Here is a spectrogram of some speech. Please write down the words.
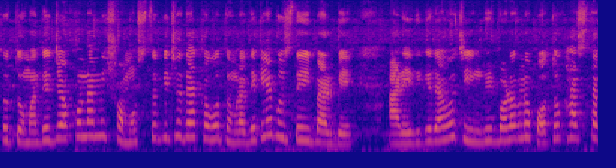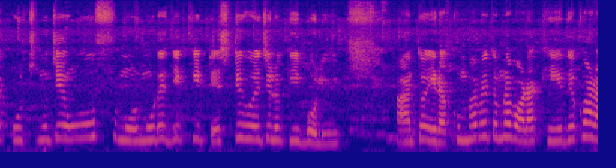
তো তোমাদের যখন আমি সমস্ত কিছু দেখাবো, তোমরা দেখলে বুঝতেই পারবে। আর এদিকে দেখো চিংড়ির বড়াগুলো কত খাস্তা, কুচমুচে, উফ, মুড়মুড়ে যে কি টেস্টি হয়েছিল, কি বলি। তো এরকমভাবে তোমরা বড়া খেয়ে দেখো, আর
